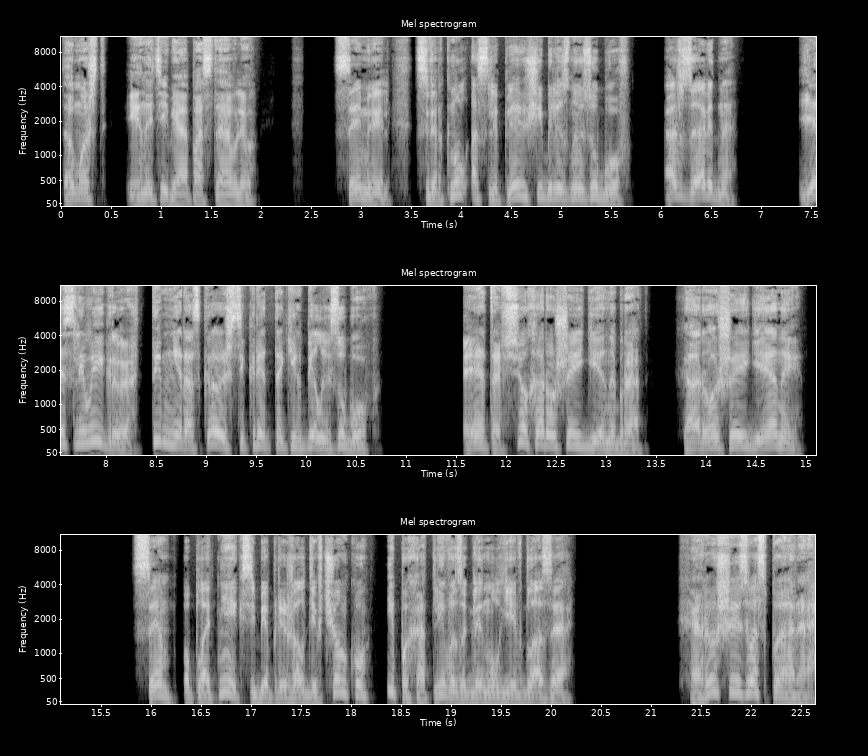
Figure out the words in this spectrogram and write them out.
то, может, и на тебя поставлю». Сэмюэль сверкнул ослепляющей белизной зубов. Аж завидно. «Если выиграю, ты мне раскроешь секрет таких белых зубов». «Это все хорошие гены, брат. Хорошие гены!» Сэм поплотнее к себе прижал девчонку и похотливо заглянул ей в глаза. «Хорошая из вас пара.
